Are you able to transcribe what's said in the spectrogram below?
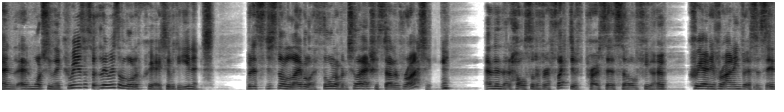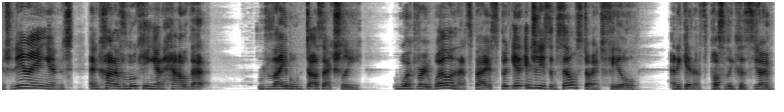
and, and watching their careers, there is a lot of creativity in it. But it's just not a label I thought of until I actually started writing. And then that whole sort of reflective process of, you know, creative writing versus engineering and and kind of looking at how that label does actually work very well in that space, but yet engineers themselves don't feel, and again, it's possibly because, you know,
